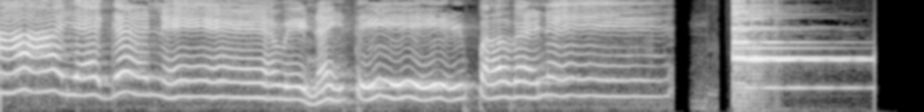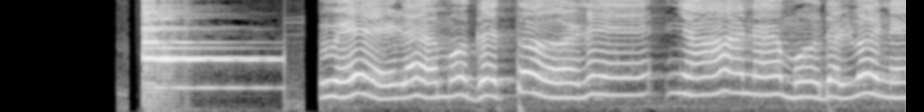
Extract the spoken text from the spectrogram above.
விநாயகனே வினை தீர்ப்பவனே. வேல முகத்தோனே ஞான முதல்வனே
